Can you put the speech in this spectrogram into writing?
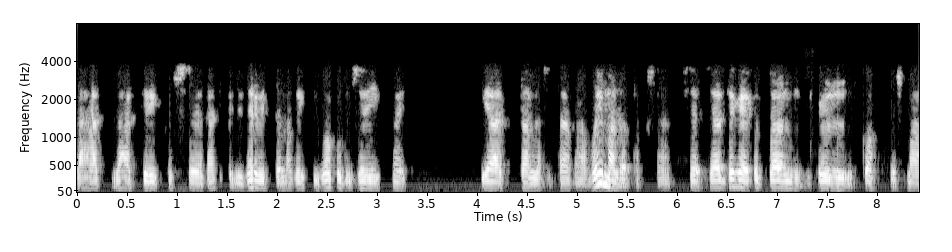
läheb, läheb kirikusse kättpidi tervitama kõiki koguduse liikmeid ja et talle seda ka võimaldatakse, see, see tegelikult on küll koht, kus ma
